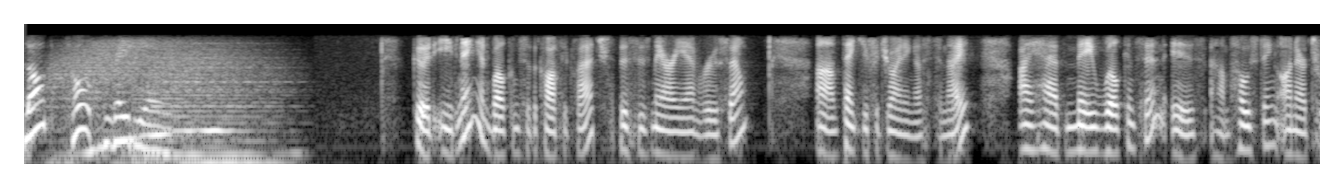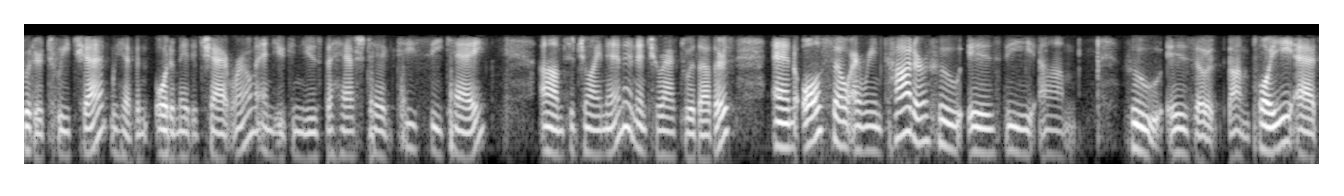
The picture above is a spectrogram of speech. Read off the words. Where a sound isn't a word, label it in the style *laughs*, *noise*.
Blog Talk Radio. Good evening and welcome to the Coffee Klatch. This is Marianne Russo. Um, thank you for joining us tonight. I have May Wilkinson is um, hosting on our Twitter tweet chat. We have an automated chat room, and you can use the hashtag TCK um, to join in and interact with others. And also Irene Cotter, who is the um, who is an employee at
